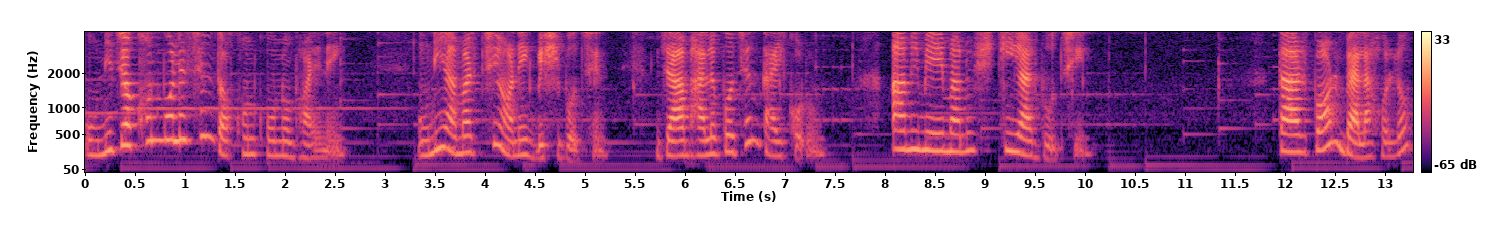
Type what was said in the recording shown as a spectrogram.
উনি যখন বলেছেন, তখন কোনো ভয় নেই। উনি আমার চেয়ে অনেক বেশি বোঝেন। যা ভালো বোঝেন তাই করুন। আমি মেয়ে মানুষ, কি আর বুঝি? তারপর বেলা হলো,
